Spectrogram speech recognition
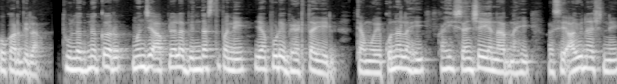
होकार दिला. तू लग्न कर म्हणजे आपल्याला बिंदास्तपणे यापुढे भेटता येईल. त्यामुळे कोणालाही काही संशय येणार नाही असे अविनाशने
